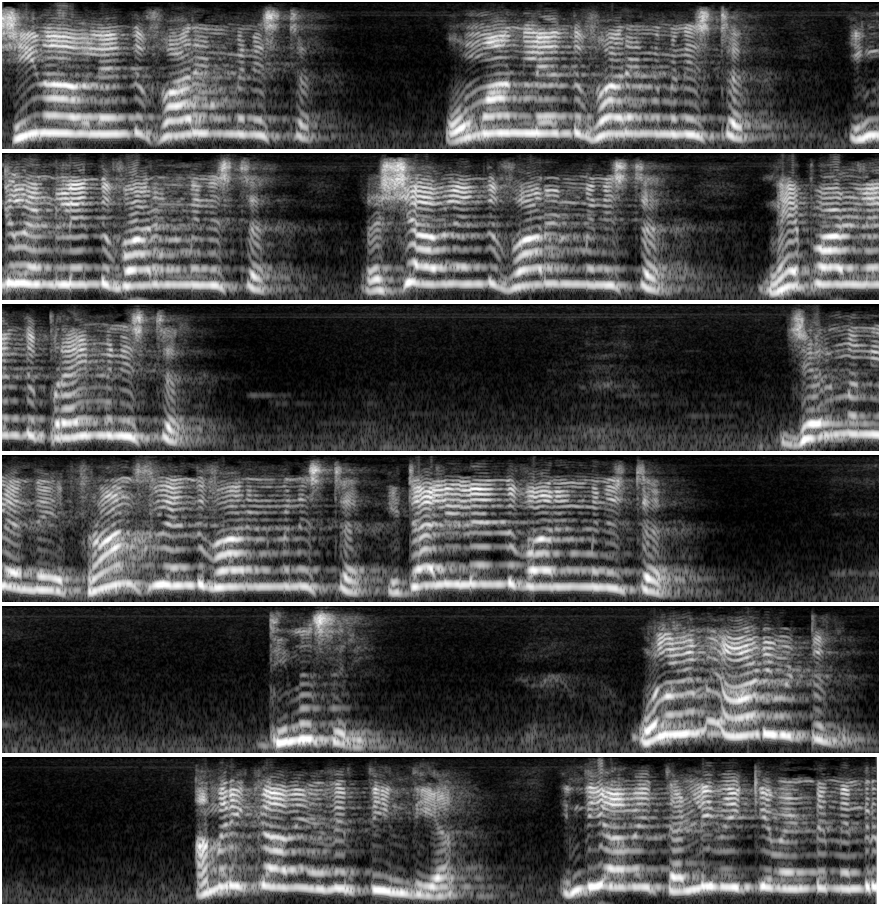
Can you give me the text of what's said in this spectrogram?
சீனாவிலேருந்து ஃபாரின் மினிஸ்டர் ஒமான்லேருந்து ஃபாரின் மினிஸ்டர் இங்கிலாண்டுலேருந்து ஃபாரின் மினிஸ்டர் ரஷ்யாவிலேருந்து ஃபாரின் மினிஸ்டர் நேபாளிலேருந்து பிரைம் மினிஸ்டர் ஜெர்மன்லேருந்து பிரான்ஸ்லேருந்து ஃபாரின் மினிஸ்டர் இட்டாலியிலேருந்து ஃபாரின் மினிஸ்டர் தினசரி உலகமே ஆடிவிட்டது. அமெரிக்காவை எதிர்த்து இந்தியா. இந்தியாவை தள்ளி வைக்க வேண்டும் என்று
